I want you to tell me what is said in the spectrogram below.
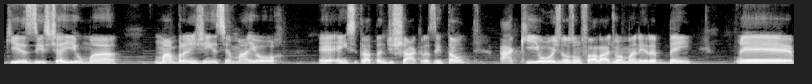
que existe aí uma, uma abrangência maior é, em se tratando de chakras. Então, aqui hoje nós vamos falar de uma maneira bem, é,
